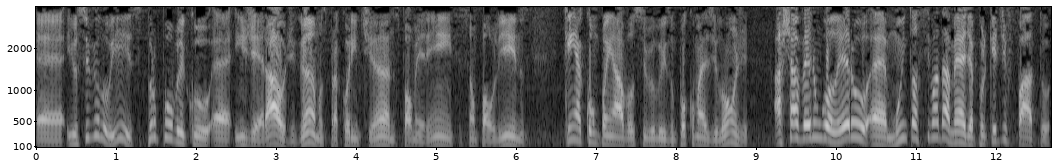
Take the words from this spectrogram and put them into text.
É, e o Silvio Luiz, para o público é, em geral, digamos, para corintianos, palmeirenses, são paulinos, quem acompanhava o Silvio Luiz um pouco mais de longe, achava ele um goleiro é, muito acima da média, porque de fato,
